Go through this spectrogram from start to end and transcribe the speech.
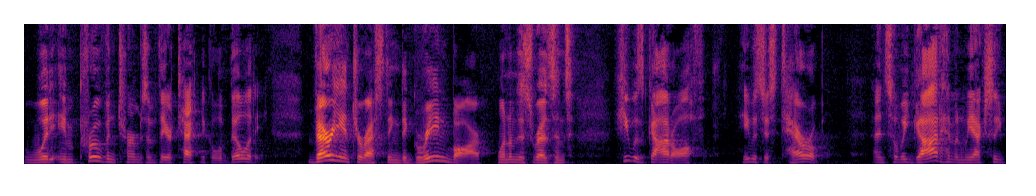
would improve in terms of their technical ability. Very interesting, the green bar, one of these residents, he was god awful. He was just terrible. And so we got him and we actually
